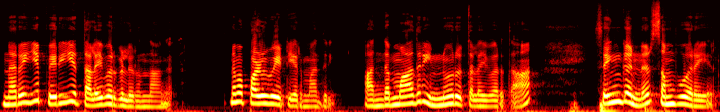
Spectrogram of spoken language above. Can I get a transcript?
நிறைய பெரிய தலைவர்கள் இருந்தாங்க. நம்ம பழுவேட்டையர் மாதிரி. அந்த மாதிரி இன்னொரு தலைவர் தான் செங்கன்னர் சம்புவரையர்.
